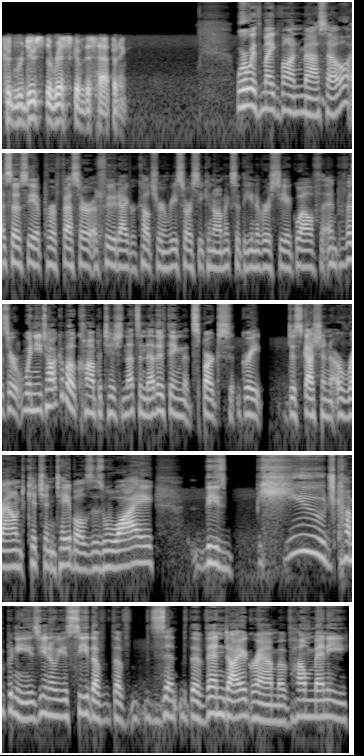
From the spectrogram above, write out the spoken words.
could reduce the risk of this happening. We're with Mike Von Massow, Associate Professor of Food, Agriculture, and Resource Economics at the University of Guelph. And, Professor, when you talk about competition, that's another thing that sparks great discussion around kitchen tables is why these huge companies you know you see the the the venn diagram of how many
